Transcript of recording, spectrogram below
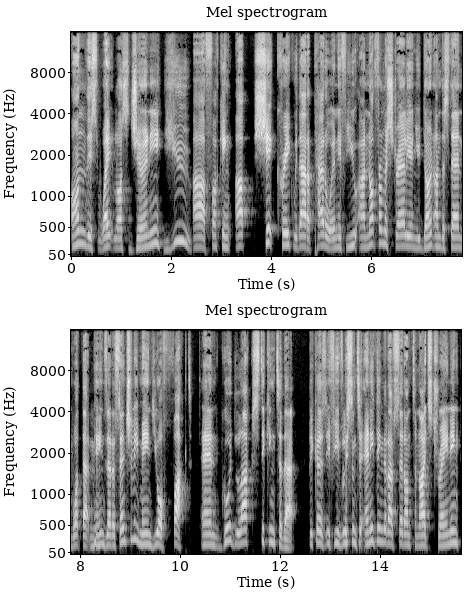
on this weight loss journey, you are fucking up shit creek without a paddle. And if you are not from Australia and you don't understand what that means, that essentially means you're fucked. And good luck sticking to that because if you've listened to anything that I've said on tonight's training,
